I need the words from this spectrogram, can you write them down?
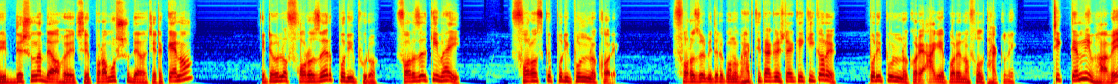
নির্দেশনা দেওয়া হয়েছে, পরামর্শ দেওয়া হয়েছে। এটা কেন? এটা হলো ফরজের পরিপূরক। ফরজের কি ভাই? ফরজকে পরিপূর্ণ করে। ফরজের ভিতরে কোনো ঘাটতি থাকলে সেটাকে কি করে? পরিপূর্ণ করে, আগে পরে নফল থাকলে। ঠিক তেমনি ভাবে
